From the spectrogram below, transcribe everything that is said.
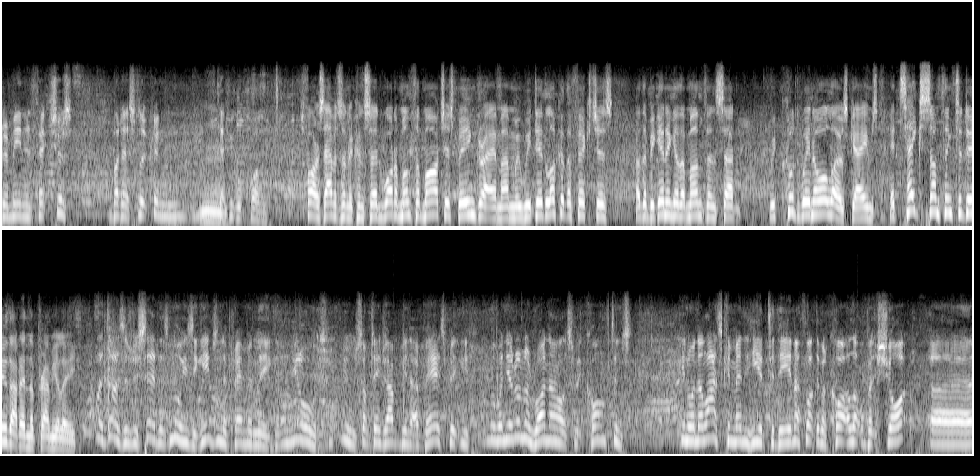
remaining fixtures, but it's looking mm. difficult for them. As far as Everton are concerned, what a month of March it's been, Graham. I mean, we did look at the fixtures at the beginning of the month and said we could win all those games. It takes something to do that in the Premier League. Well, it does. As we said, there's no easy games in the Premier League. And, you know, you know sometimes you haven't been at our best, but you, you know, when you're on a run, Alex, with confidence, you know, and the lads came in here today, and I thought they were caught a little bit short uh,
